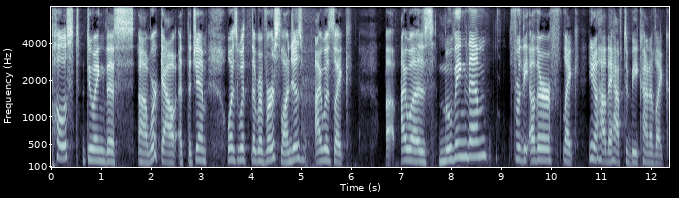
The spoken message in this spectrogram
post doing this uh, workout at the gym was with the reverse lunges. I was like, uh, I was moving them for the other like you know how they have to be kind of like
